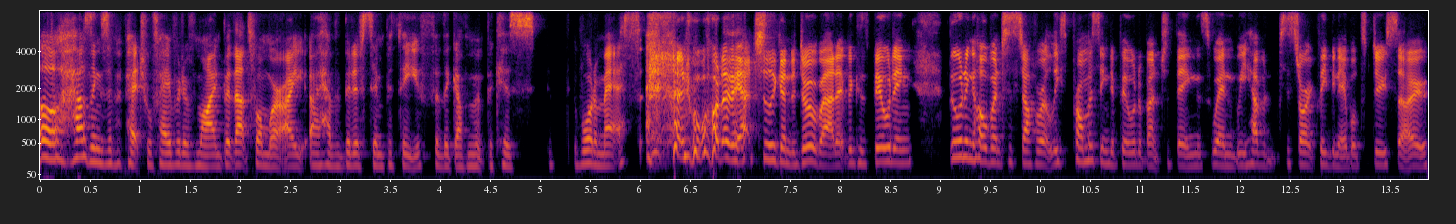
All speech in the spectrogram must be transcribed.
oh, housing is a perpetual favourite of mine, but that's one where I, I have a bit of sympathy for the government because what a mess and what are they actually going to do about it? Because building building a whole bunch of stuff or at least promising to build a bunch of things when we haven't historically been able to do so.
